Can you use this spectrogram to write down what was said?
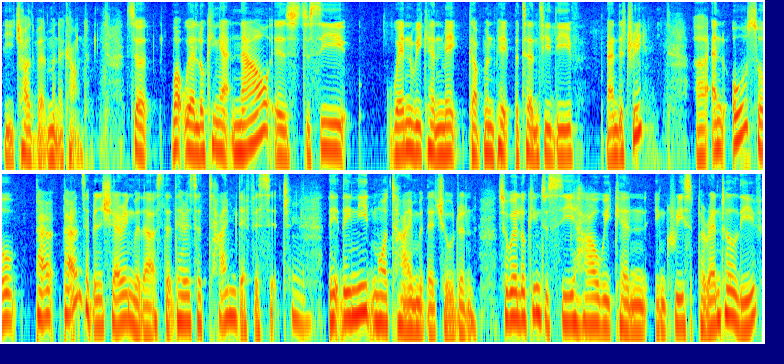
the child development account. So, what we're looking at now is to see when we can make government paid paternity leave mandatory. Uh, and also, par- parents have been sharing with us that there is a time deficit. They, they need more time with their children. So we're looking to see how we can increase parental leave,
